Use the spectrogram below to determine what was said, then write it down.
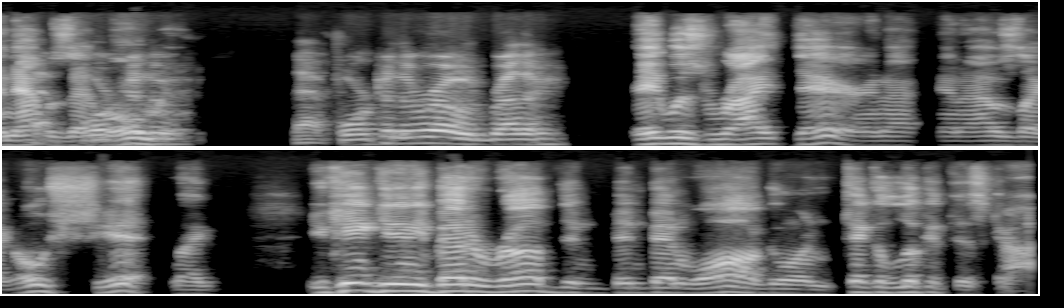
And that, that was that moment. The, that fork in the road, brother. It was right there. And I and I was like, oh shit. Like you can't get any better rub than, than Benoit going, take a look at this guy,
